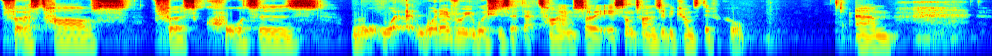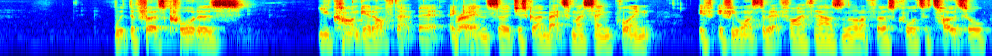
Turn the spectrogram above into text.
first halves, first quarters, wh- whatever he wishes at that time. So it, sometimes it becomes difficult. Um, with the first quarters, you can't get off that bet again. Right. So just going back to my same point, if if he wants to bet five thousand on a first quarter total,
